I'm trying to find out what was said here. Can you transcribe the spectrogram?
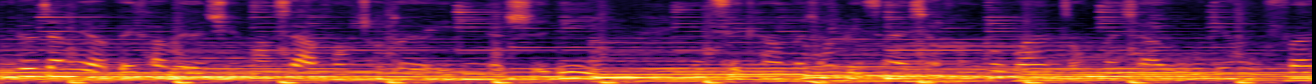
两队在没有背靠背的情况下，防守都有一定的实力，因此看本场比赛小分过关，总分小于五点五分。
